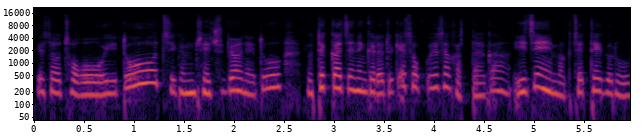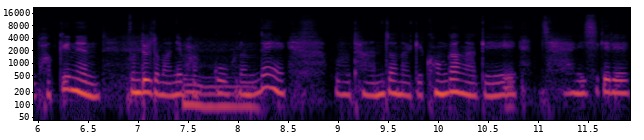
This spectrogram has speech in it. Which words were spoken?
그래서 저희도 지금 제 주변에도 여태까지는 그래도 계속 회사 갔다가 이제 막 재택으로 바뀌는 분들도 많이 봤고 음. 그런데 어, 다 안전하게 건강하게 잘 이 시기를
